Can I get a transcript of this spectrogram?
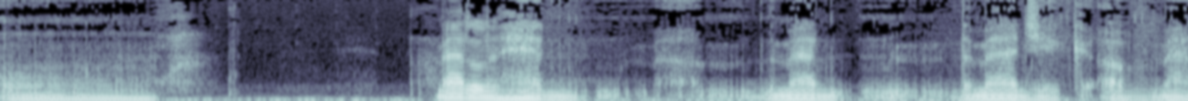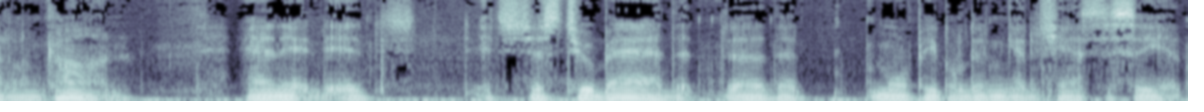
Oh, Madeline had um, the mad, the magic of Madeline Kahn and it, it's it's just too bad that uh, that more people didn't get a chance to see it.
